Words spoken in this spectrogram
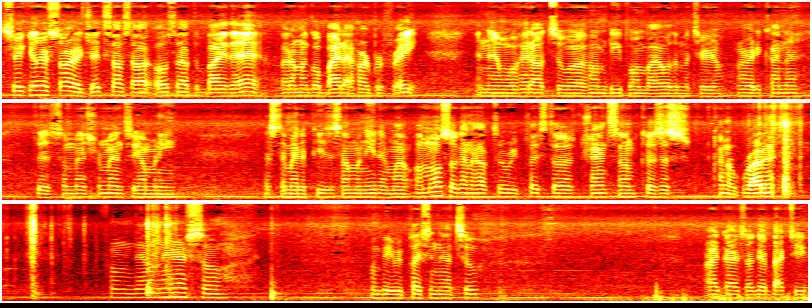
circular saw or jigsaw, so I also have to buy that. But I'm gonna go buy that Harbor Freight, and then we'll head out to uh, Home Depot and buy all the material. Already kind of did some measurements, see how many estimated pieces I'm gonna need. And I'm also gonna have to replace the transom because it's kind of rotten from down there. So I'm gonna be replacing that too. Alright guys, I'll get back to you.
